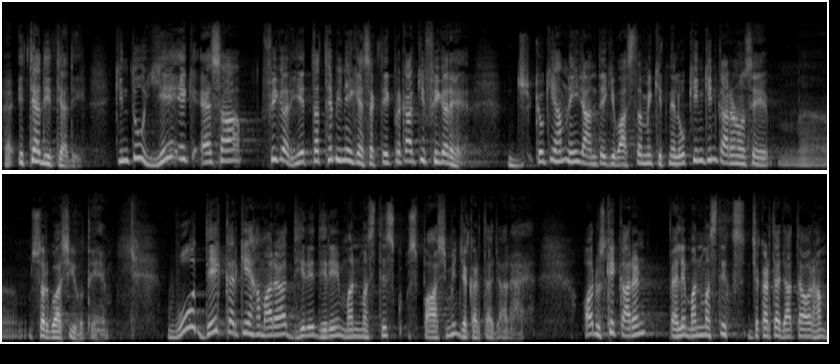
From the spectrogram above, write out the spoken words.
इत्यादि इत्यादि। किंतु ये एक ऐसा फिगर ये तथ्य भी नहीं कह सकते, एक प्रकार की फिगर है क्योंकि हम नहीं जानते कि वास्तव में कितने लोग किन किन कारणों से स्वर्गवासी होते हैं। वो देख करके हमारा धीरे धीरे मन मस्तिष्क उस पाश में जकड़ता जा रहा है। और उसके कारण पहले मन मस्तिष्क जकड़ता जाता है और हम,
